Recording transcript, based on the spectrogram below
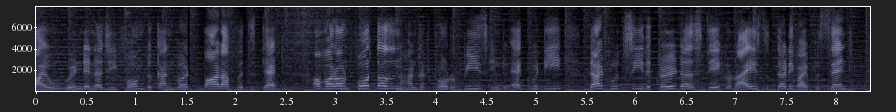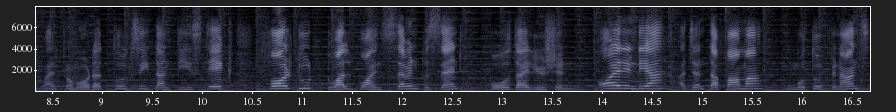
by wind energy firm to convert part of its debt of around 4100 crore rupees into equity that would see the creditor's stake rise to 35% while promoter Tulsi Tanti's stake fall to 12.7% post dilution. Oil India, Ajanta Pharma, Muthoot Finance,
